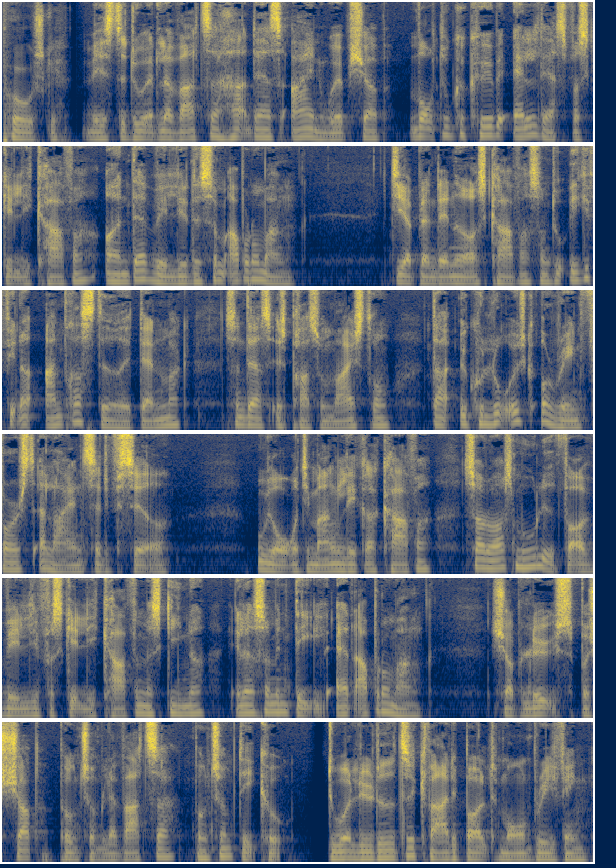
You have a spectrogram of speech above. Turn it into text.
påske. Vidste du, at Lavazza har deres egen webshop, hvor du kan købe alle deres forskellige kaffer og endda vælge det som abonnement? De har blandt andet også kaffer, som du ikke finder andre steder i Danmark, som deres Espresso Maestro, der er økologisk og Rainforest Alliance certificeret. Udover de mange lækre kaffer, så har du også mulighed for at vælge forskellige kaffemaskiner eller som en del af et abonnement. Shop løs på shop.lavazza.dk Du har lyttet til Kvartibolt Morgenbriefing.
